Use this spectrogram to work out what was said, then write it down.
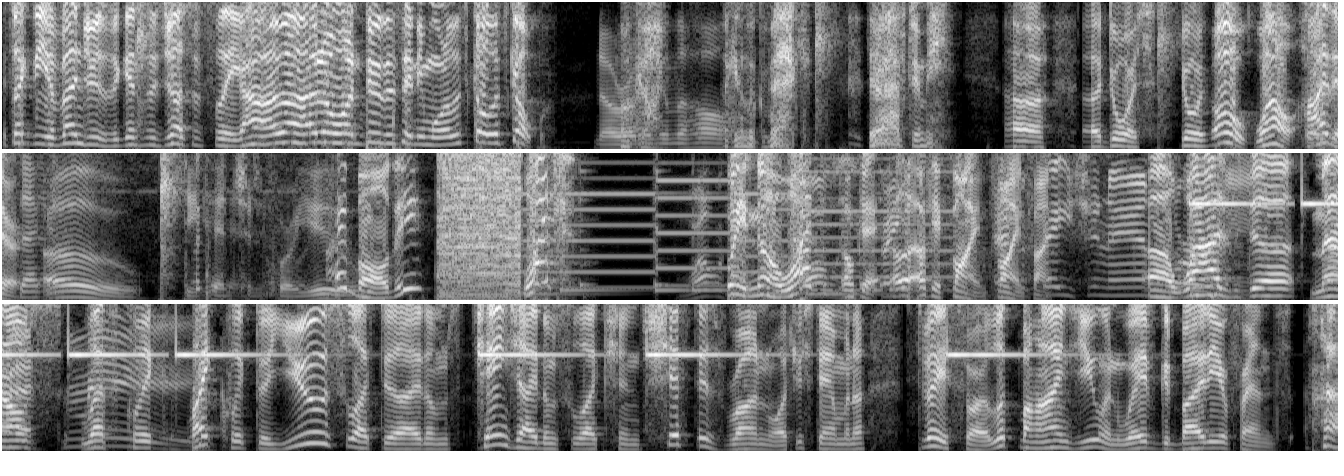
It's like the Avengers against the Justice League. I, I don't want to do this anymore. Let's go, let's go! No running God. in the hall. I can look back. They're after me. Uh, uh, doors, door. Oh, wow, hi there. seconds. Oh. Detention for you. Hi, Baldi. What? Wait, no, what? Okay, uh, okay, fine, fine, fine. Uh. WASD, mouse, left click, right click to use selected items, change item selection, shift is run, watch your stamina, spacebar, look behind you and wave goodbye to your friends. Ha,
